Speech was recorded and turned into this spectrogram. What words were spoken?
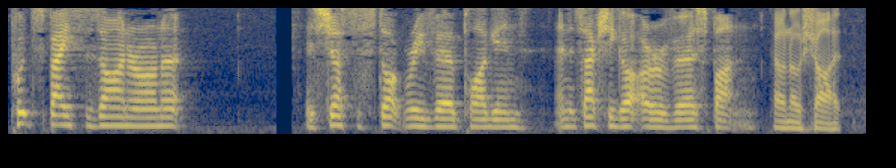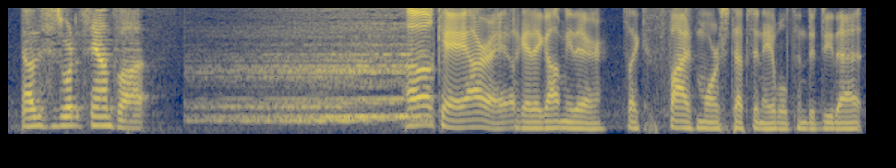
Put Space Designer on it. It's just a stock reverb plugin, and it's actually got a reverse button. Oh no shot. Now this is what it sounds like. Okay, all right. Okay, they got me there. It's like five more steps in Ableton to do that.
